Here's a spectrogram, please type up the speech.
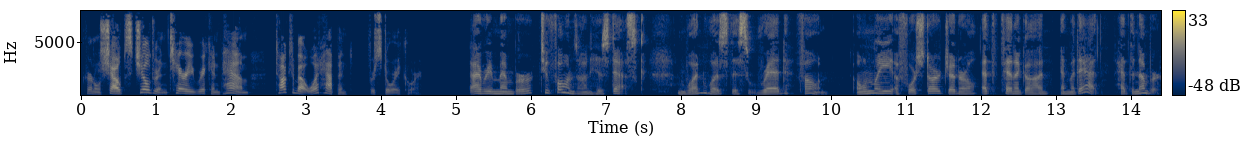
Colonel Shoup's children, Terry, Rick, and Pam, talked about what happened for StoryCorps. I remember two phones on his desk. One was this red phone. Only a four star general at the Pentagon and my dad had the number.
